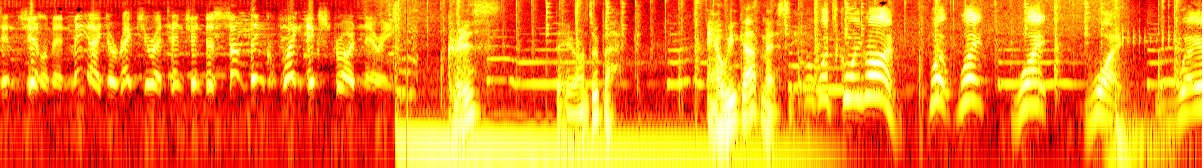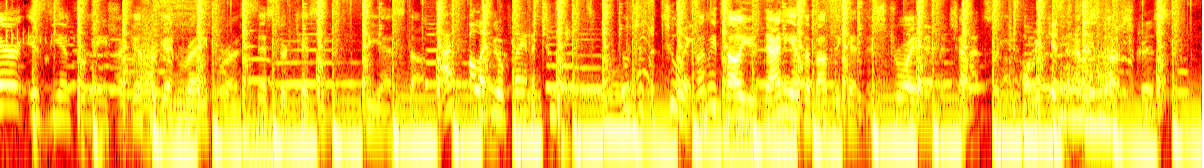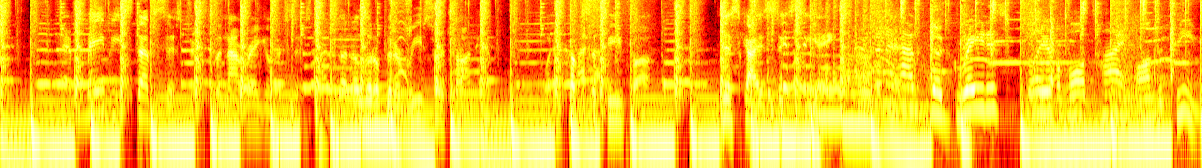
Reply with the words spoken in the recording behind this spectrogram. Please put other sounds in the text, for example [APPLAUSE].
Ladies and gentlemen, may I direct your attention to something quite extraordinary? Chris, the Herons are back. And we got messy. What's going on? What, what, what, what? Where is the information? I guess we're getting ready for a sister kissing BS fiesta. I felt like we were playing a 2 8. It was just a 2 8. Let me tell you, Danny is about to get destroyed in the chat. So you, Are we kissing I mean, sisters, Chris? and maybe stepsisters, but not regular sisters. I've done a little bit of research on him. When it comes to FIFA, this guy's 68. We're gonna have the greatest player of all time on the team.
